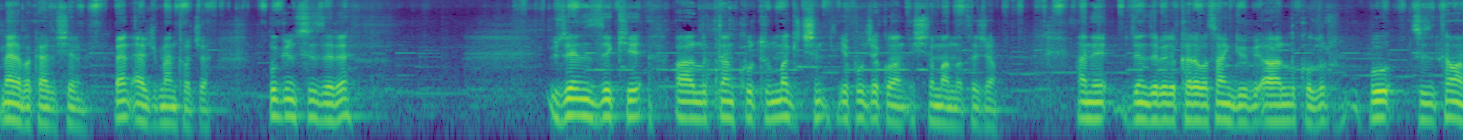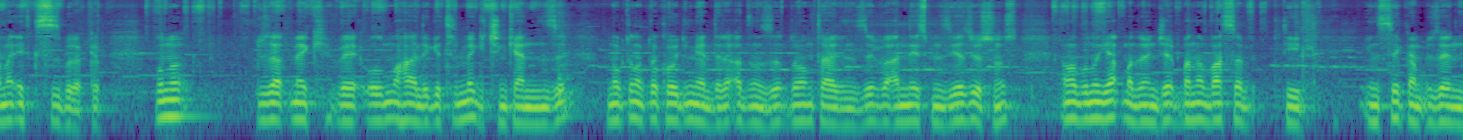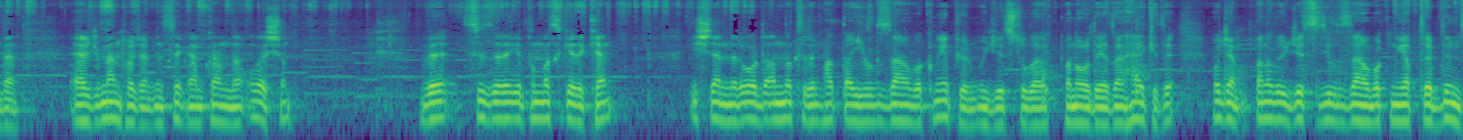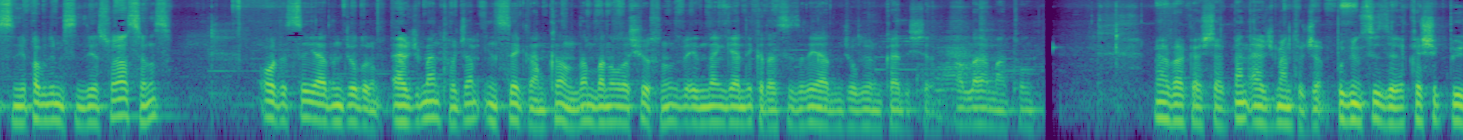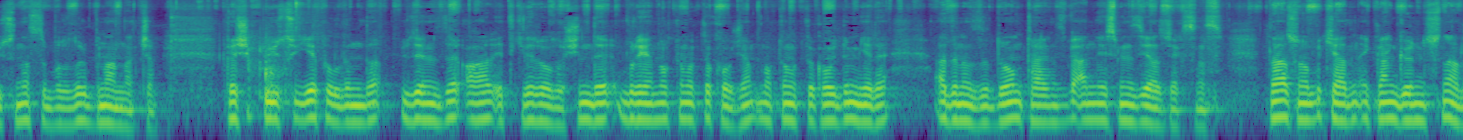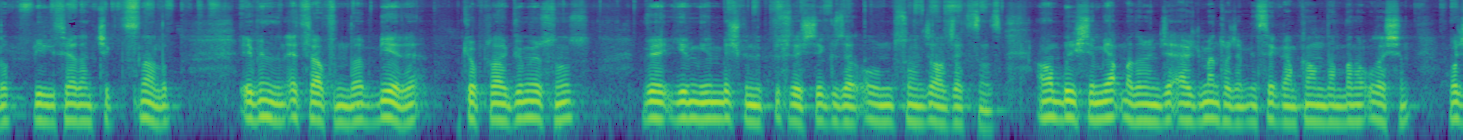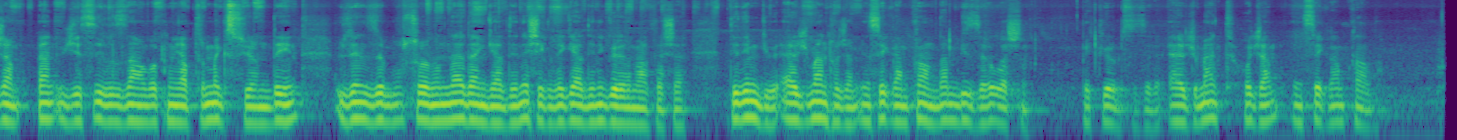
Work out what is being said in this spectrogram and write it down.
Merhaba kardeşlerim. Ben Ercüment Hoca. Bugün sizlere üzerinizdeki ağırlıktan kurtulmak için yapılacak olan işlemi anlatacağım. Hani üzerinizde böyle karabasan gibi bir ağırlık olur. Bu sizi tamamen etkisiz bırakır. Bunu düzeltmek ve olma hale getirmek için kendinizi nokta nokta koyduğum yerlere adınızı, doğum tarihinizi ve anne isminizi yazıyorsunuz. Ama bunu yapmadan önce bana WhatsApp değil, Instagram üzerinden Ercüment Hocam Instagram kanalından ulaşın ve sizlere yapılması gereken işlemleri orada anlatırım. Hatta yıldızlama bakımı yapıyorum ücretsiz olarak. Bana orada yazan herkese hocam bana da ücretsiz yıldızlama bakımı yaptırabilir misin, yapabilir misin diye sorarsanız orada size yardımcı olurum. Ercüment Hocam Instagram kanalından bana ulaşıyorsunuz ve elimden geldiği kadar sizlere yardımcı oluyorum kardeşlerim. Allah'a emanet olun. Merhaba arkadaşlar ben Ercüment Hoca. Bugün sizlere kaşık büyüsü nasıl bulunur bunu anlatacağım. Kaşık büyüsü yapıldığında üzerinizde ağır etkileri olur. Şimdi buraya nokta nokta koyacağım. Nokta nokta koyduğum yere adınızı, doğum tarihinizi ve anne isminizi yazacaksınız. Daha sonra bu kağıdın ekran görüntüsünü alıp bilgisayardan çıktısını alıp evinizin etrafında bir yere toprağa gömüyorsunuz ve 20-25 günlük bir süreçte güzel olumlu sonucu alacaksınız. Ama bu işlemi yapmadan önce Ercüment Hocam Instagram kanalından bana ulaşın. Hocam ben ücretsiz yıldızlama bakımı yaptırmak istiyorum deyin. Üzerinize bu sorunun nereden geldiğini, ne şekilde geldiğini görelim arkadaşlar. Dediğim gibi Ercüment Hocam Instagram kanalından bizlere ulaşın. Bekliyorum sizleri. Ercüment Hocam Instagram kanalı.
